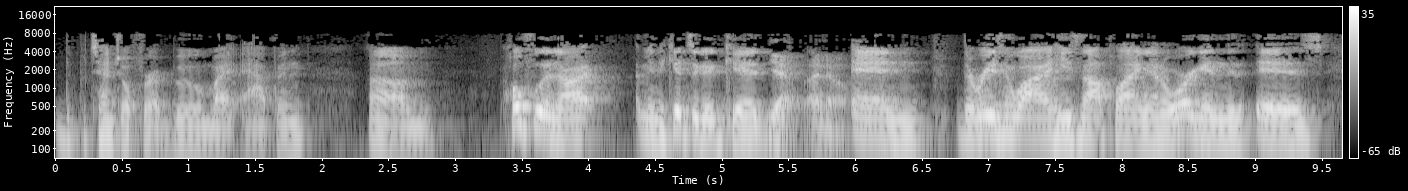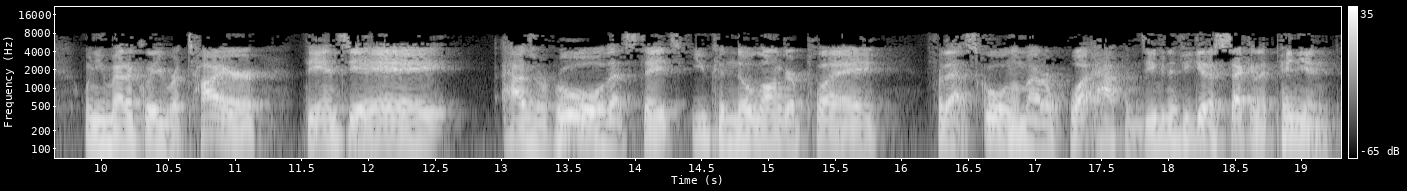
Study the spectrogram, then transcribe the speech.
the potential for a boom might happen. Um, hopefully not. I mean, the kid's a good kid. Yeah, I know. And the reason why he's not playing at Oregon is when you medically retire, the NCAA has a rule that states you can no longer play for that school no matter what happens. Even if you get a second opinion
